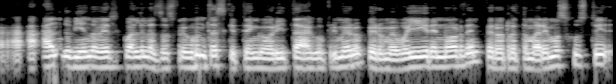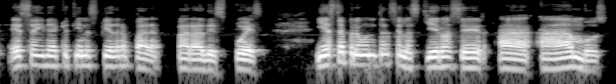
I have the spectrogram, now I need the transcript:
ando viendo a ver cuál de las dos preguntas que tengo ahorita hago primero, pero me voy a ir en orden, pero retomaremos justo esa idea que tienes, Piedra, para, para después. Y esta pregunta se las quiero hacer a, a ambos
